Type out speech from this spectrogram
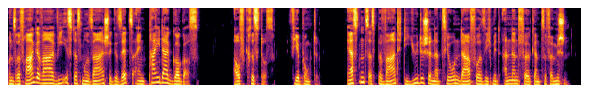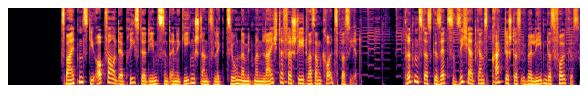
Unsere Frage war, wie ist das mosaische Gesetz ein Paidagogos auf Christus? Vier Punkte. Erstens, es bewahrt die jüdische Nation davor, sich mit anderen Völkern zu vermischen. Zweitens, die Opfer und der Priesterdienst sind eine Gegenstandslektion, damit man leichter versteht, was am Kreuz passiert. Drittens, das Gesetz sichert ganz praktisch das Überleben des Volkes.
